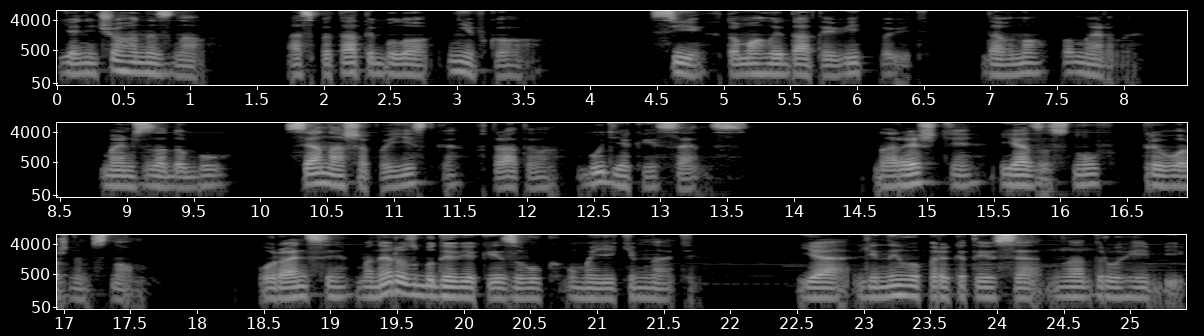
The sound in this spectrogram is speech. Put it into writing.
я нічого не знав, а спитати було ні в кого. Всі, хто могли дати відповідь, давно померли. Менш за добу вся наша поїздка втратила будь-який сенс. Нарешті я заснув тривожним сном. Уранці мене розбудив який звук у моїй кімнаті. Я ліниво перекотився на другий бік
